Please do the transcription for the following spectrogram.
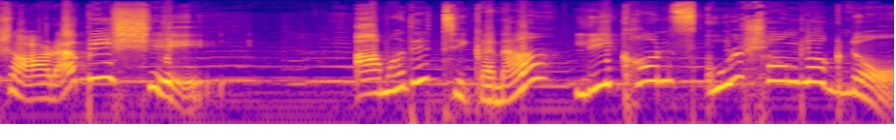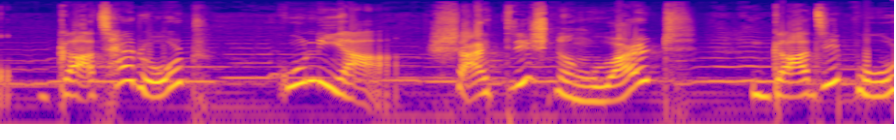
সারা বিশ্বে। আমাদের ঠিকানা লিখন স্কুল সংলগ্ন গাছা রোড, কুনিয়া সাঁত্রিশ নং ward, Gazipur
